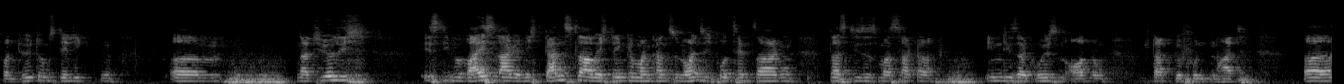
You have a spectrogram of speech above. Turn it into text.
von Tötungsdelikten. Ähm, natürlich ist die Beweislage nicht ganz klar, aber ich denke, man kann zu 90 Prozent sagen, dass dieses Massaker in dieser Größenordnung stattgefunden hat. Äh,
